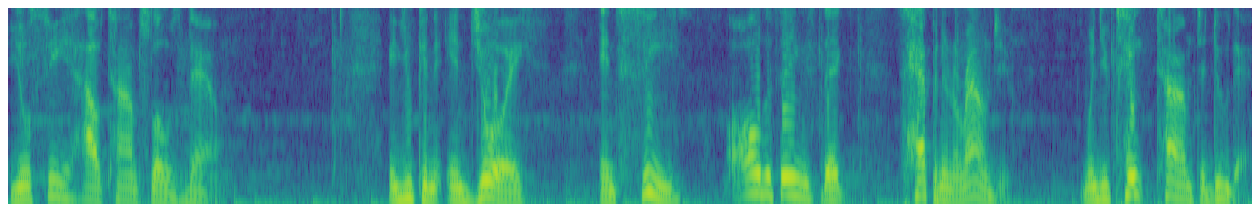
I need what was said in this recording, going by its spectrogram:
you'll see how time slows down and you can enjoy and see all the things that's happening around you when you take time to do that.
